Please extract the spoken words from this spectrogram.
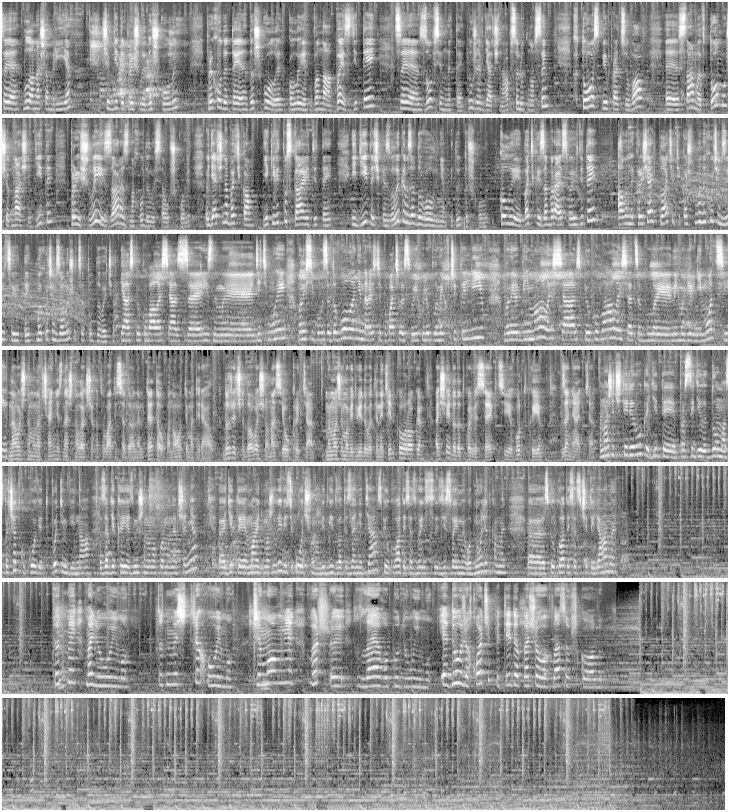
це була наша мрія, щоб діти прийшли до школи. Приходити до школи, коли вона без дітей, це зовсім не те. Дуже вдячна абсолютно всім, хто співпрацював е, саме в тому, щоб наші діти прийшли і зараз знаходилися у школі. Вдячна батькам, які відпускають дітей, і діточки з великим задоволенням ідуть до школи. Коли батьки забирають своїх дітей, а вони кричать, плачуть і кажуть, ми не хочемо звідси йти, ми хочемо залишитися тут до вечора. Я спілкувалася з різними дітьми. Вони всі були задоволені. Нарешті побачили своїх улюблених вчителів. Вони обіймалися, спілкувалися. Це були неймовірні емоції. На очному навчанні значно легше готуватися до НМТ та опановувати матеріал. Дуже чудово, що у нас є укриття. Ми можемо відвідувати не тільки уроки, а ще й додаткові секції, гуртки, заняття. Майже 4 роки діти просиділи вдома. Спочатку ковід, потім війна. Завдяки змішаному форму навчання е, діти мають можливість очно відвідувати заняття, спілкуватися зі своїми однолітками, е, спілкуватися з вчителями. Тут ми малюємо, тут ми штрихуємо, вчимо ми верши, лего будуємо. Я дуже хочу піти до першого класу в школу.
